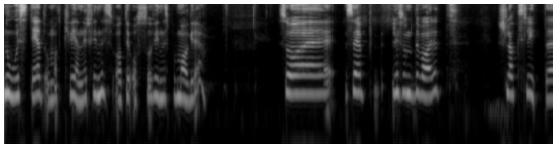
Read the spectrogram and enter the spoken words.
noe sted om at kvener finnes, og at de også finnes på Magerøya. Så, eh, så jeg, liksom, det var et slags lite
